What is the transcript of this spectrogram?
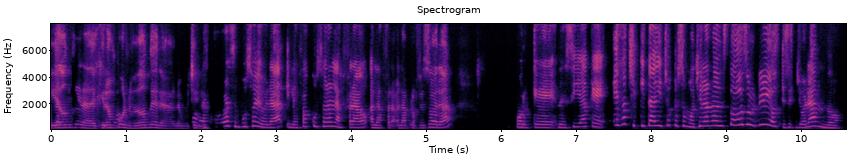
¿Y de dónde era? De Girón Puno. ¿Dónde era la La mochila? chivola se puso a llorar y le fue a acusar a la, frau, a la, fra- a la profesora porque decía que esa chiquita ha dicho que su mochila no es de Estados Unidos, y llorando.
